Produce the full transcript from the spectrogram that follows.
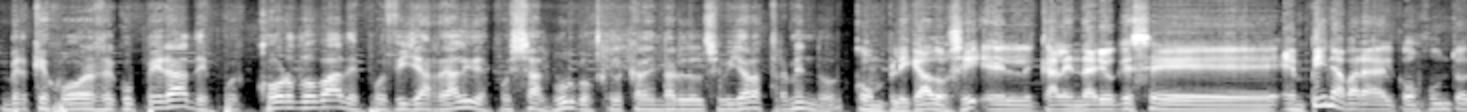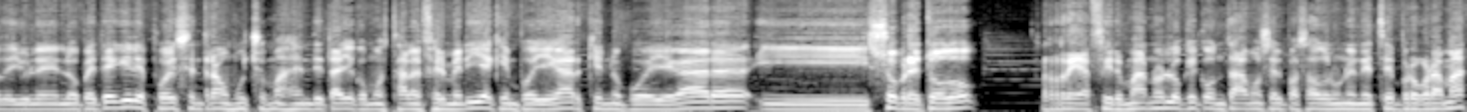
ver qué jugadores recupera, después Córdoba, después Villarreal y después Salzburgo, que el calendario del Sevilla es tremendo. Complicado, sí, el calendario que se empina para el conjunto de Julen Lopetegui, después entramos mucho más en detalle cómo está la enfermería, quién puede llegar, quién no puede llegar y sobre todo reafirmarnos lo que contábamos el pasado lunes en este programa,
